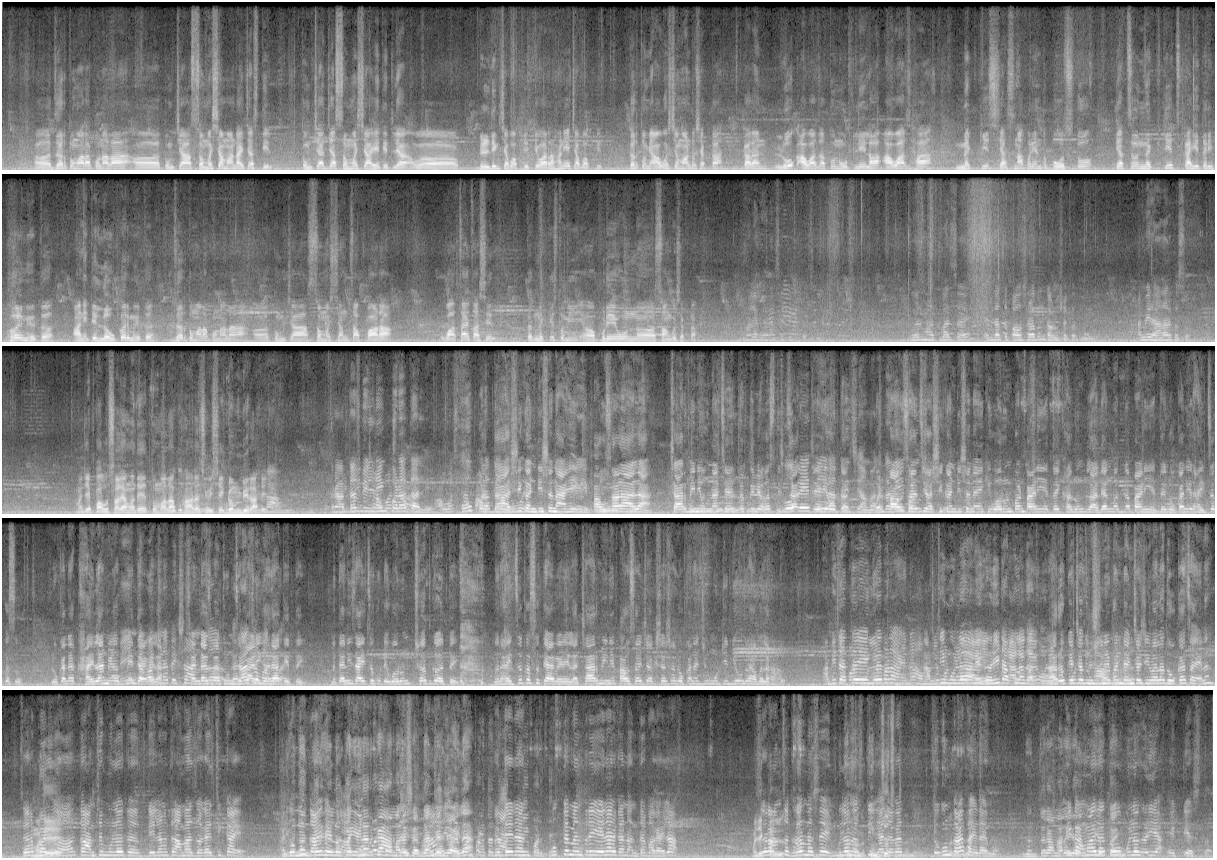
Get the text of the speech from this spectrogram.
जर तुम्हाला कोणाला तुमच्या समस्या मांडायच्या असतील तुमच्या ज्या समस्या आहेत तिथल्या बिल्डिंगच्या बाबतीत किंवा राहण्याच्या बाबतीत तर तुम्ही अवश्य मांडू शकता. कारण लोक आवाजातून उठलेला आवाज हा नक्कीच शासनापर्यंत पोहोचतो. त्याचं नक्कीच काहीतरी फळ मिळतं आणि ते लवकर मिळतं. जर तुम्हाला कोणाला तुमच्या समस्यांचा पाडा वाचायचा असेल तर नक्कीच तुम्ही पुढे येऊन सांगू शकता. घर महत्त्वाचं आहे. यंदाचा पावसाळा पण काढू शकत नाही. आम्ही राहणार कसं? म्हणजे पावसाळ्यामध्ये तुम्हाला फारच विषय गंभीर आहे. तर आताच बिल्डिंग पडत आले. खूप पडत आता अशी कंडिशन आहे की पावसाळा आला चार महिने उन्हाचे आहेत तर ते व्यवस्थित झोप जा- येत जे नाही हे होतात. रात्रीची आम्हाला. पण पावसाची अशी कंडिशन आहे की वरून पण पाणी येतंय खालून लाद्यांमधनं पाणी येतंय. लोकांनी राहायचं कसं? लोकांना खायला मिळत Main नाही त्यावेळेला. दवाखान्यापेक्षा संडास आमचं बाथरूमचं घराचं पाणी महत्त्व घरात आहे. येतंय. मग त्यांनी जायचं कुठे? वरून छत गळतंय. मग राहायचं कसं त्यावेळेला? चार महिने पावसाळ्याच्या अक्षरशः लोकांना जीव मुठीत घेऊन राहावं लागतं. आम्ही जातो एक तर आमची मुलं आम्ही घरी टाकून जातो. आरोग्याच्या दृष्टीने पण त्यांच्या जीवाला धोकाच आहे ना? जर म्हणजे- पडलं तर आमचे मुलं ग- गेल्यानंतर आम्हाला जगायची काय? आहे आणि मग नंतर हे लोक येणार का आम्हाला श्रद्धांजली व्हायला? मग देणार मुख्यमंत्री येणार का नंतर बघायला? म्हणजे जर कल आमचं घर नसेल मुलं नसतील या जगात जगून काय फायदा आहे मग? नंतर आम्हाला आम्ही एवढं कामाला येत जातो आहे. मुलं घरी एकटी असतात.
